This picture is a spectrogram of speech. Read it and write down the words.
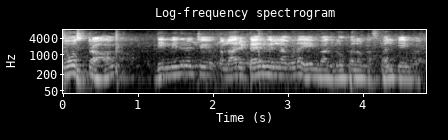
సో స్ట్రాంగ్ దీని మీద నుంచి ఒక లారీ టైర్ వెళ్ళినా కూడా ఏం కాదు. లోపల ఉన్న స్కల్కి ఏం కాదు.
